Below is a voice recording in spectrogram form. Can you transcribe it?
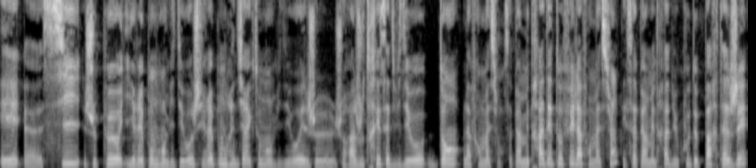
Et euh, si je peux y répondre en vidéo, j'y répondrai directement en vidéo et je, je rajouterai cette vidéo dans la formation. Ça permettra d'étoffer la formation et ça permettra du coup de partager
